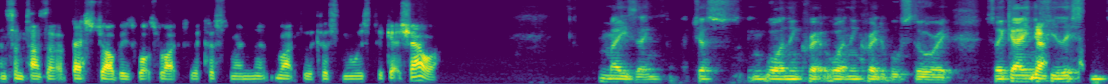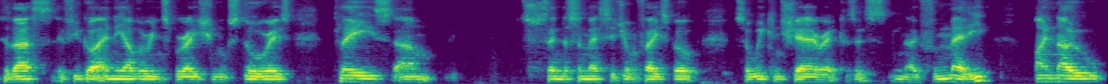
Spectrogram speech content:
And sometimes that best job is what's right for the customer, and right for the customer was to get a shower amazing just what an incredible what an incredible story so again yeah. if you're listening to this if you've got any other inspirational stories please um, send us a message on facebook so we can share it because it's you know for me i know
